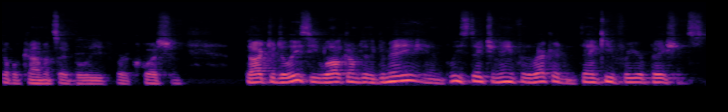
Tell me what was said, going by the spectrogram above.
couple comments, I believe, or a question. Dr. DeLisi, welcome to the committee, and please state your name for the record, and thank you for your patience.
